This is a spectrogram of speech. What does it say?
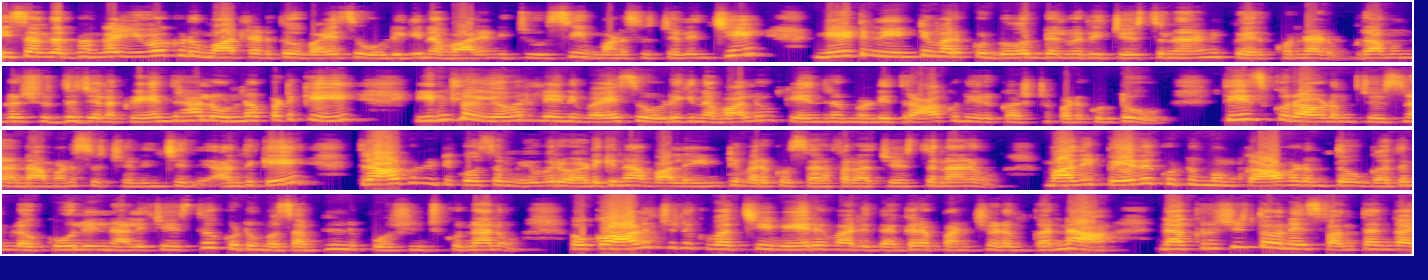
ఈ సందర్భంగా యువకుడు మాట్లాడుతూ వయసు ఒడిగిన వారిని చూసి మనసు చలించి నీటిని ఇంటి వరకు డోర్ డెలివరీ చేస్తున్నానని పేర్కొన్నాడు. గ్రామంలో శుద్ధ జల కేంద్రాలు ఉన్నప్పటికీ ఇంట్లో ఎవరు లేని వయసు ఒడిగిన వాళ్ళు కేంద్రం నుండి త్రాగునీరు కష్టపడుకుంటూ తీసుకురావడం చూసిన నా మనసు చలించింది. అందుకే త్రాగునీటి కోసం ఎవరు అడిగినా వాళ్ళ ఇంటి వరకు సరఫరా చేస్తున్నాను. మాది పేద కుటుంబం కావడంతో గతంలో కూలీ నాలి చేస్తూ కుటుంబ సభ్యులను పోషించుకున్నాను. ఒక ఆలోచనకు వచ్చి వేరే వారి దగ్గర పనిచేయడం కన్నా నా కృషితోనే స్వంతంగా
